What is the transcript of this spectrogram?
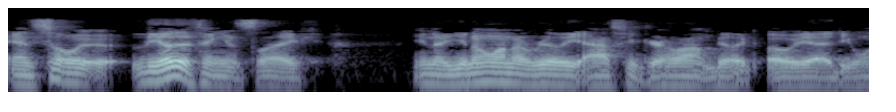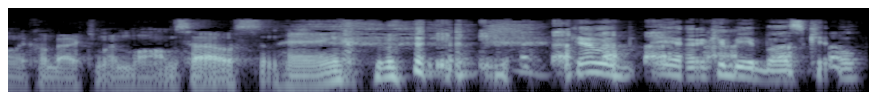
And so the other thing is like you know, you don't want to really ask a girl out and be like, "Oh yeah, do you want to come back to my mom's house and hang?" kind of, yeah, it could be a buzzkill.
